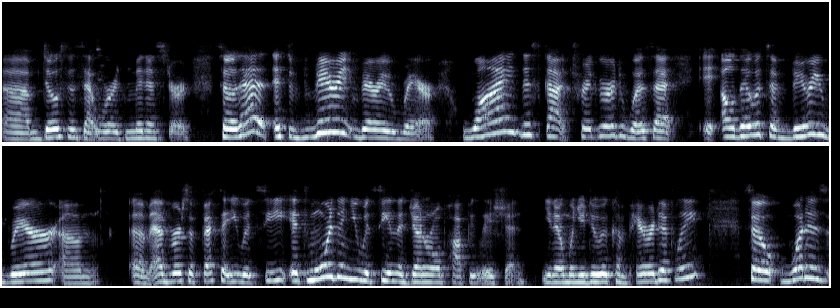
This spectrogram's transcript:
um, doses that were administered. So that it's very very rare. Why this got triggered was that it, although it's a very rare um, um, adverse effect that you would see, it's more than you would see in the general population, you know, when you do it comparatively. So what is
